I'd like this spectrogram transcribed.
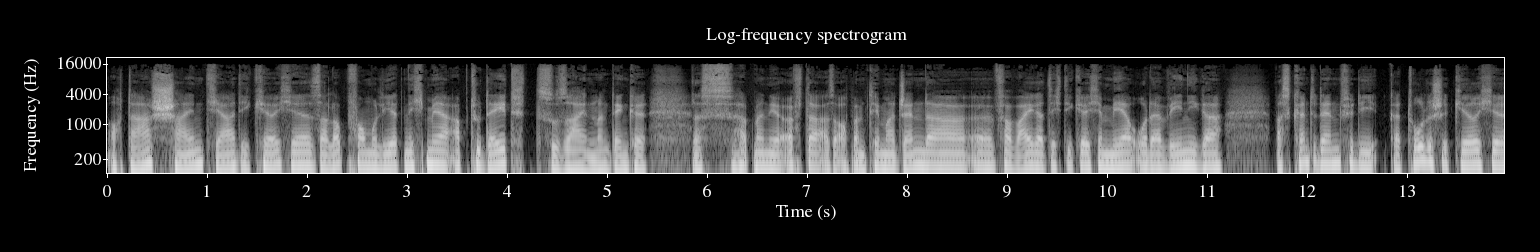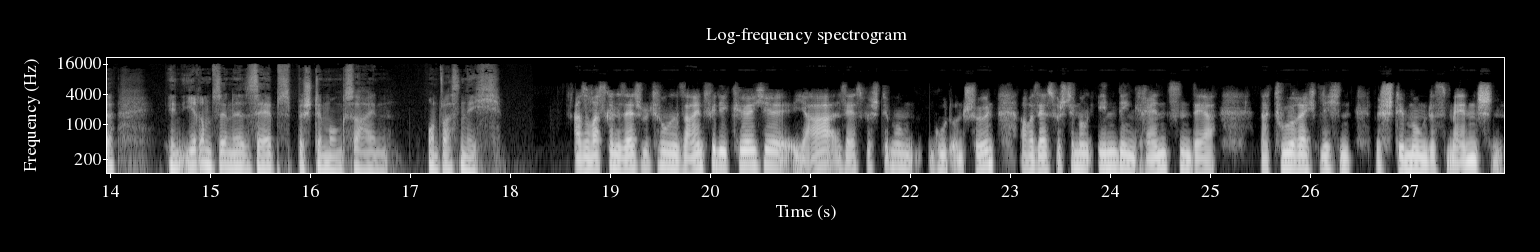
Auch da scheint ja die Kirche salopp formuliert nicht mehr up-to-date zu sein. Man denke, das hat man ja öfter, also auch beim Thema Gender äh, verweigert sich die Kirche mehr oder weniger. Was könnte denn für die katholische Kirche in ihrem Sinne Selbstbestimmung sein und was nicht? Also was könnte Selbstbestimmung sein für die Kirche? Ja, Selbstbestimmung gut und schön, aber Selbstbestimmung in den Grenzen der naturrechtlichen Bestimmung des Menschen.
